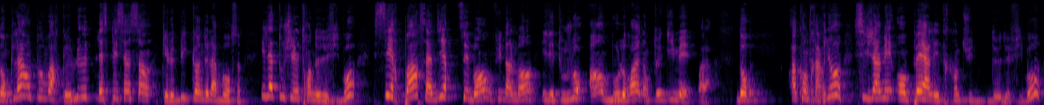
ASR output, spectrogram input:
Donc là, on peut voir que l'SP500, qui est le Bitcoin de la bourse, il a touché les 32 de Fibo. S'il repart, ça veut dire c'est bon, finalement, il est toujours en bull run, entre guillemets. Voilà. Donc, a contrario, si jamais on perd les 38 de, de Fibo,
